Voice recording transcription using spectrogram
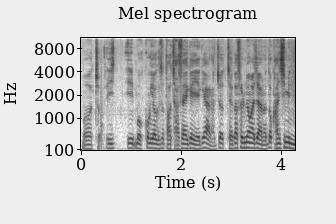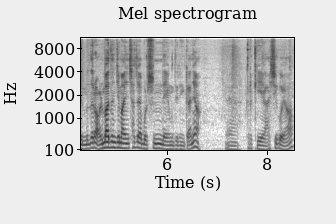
뭐이뭐 꼭 여기서 더 자세하게 얘기 안 하죠. 제가 설명하지 않아도 관심 있는 분들은 얼마든지 많이 찾아볼 수 있는 내용들이니까요. 예, 그렇게 이해하시고요.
